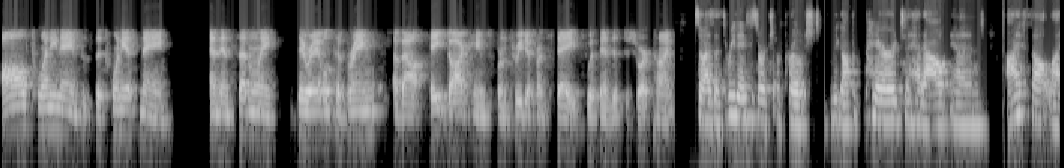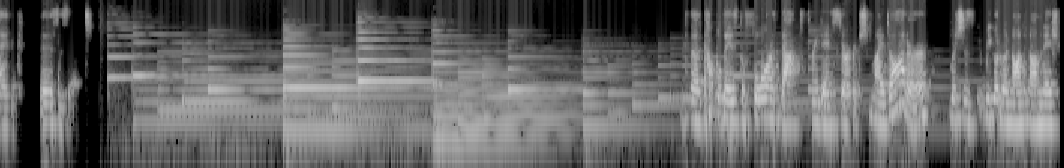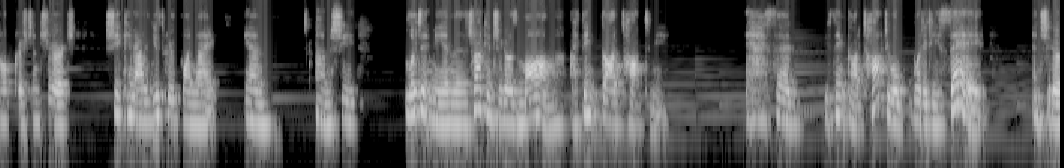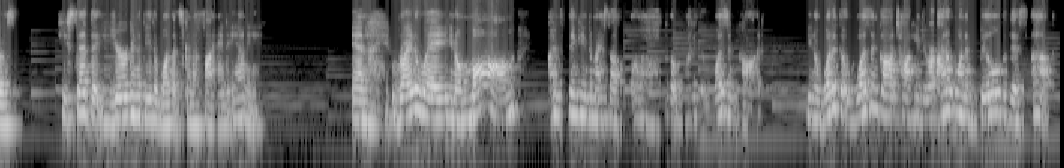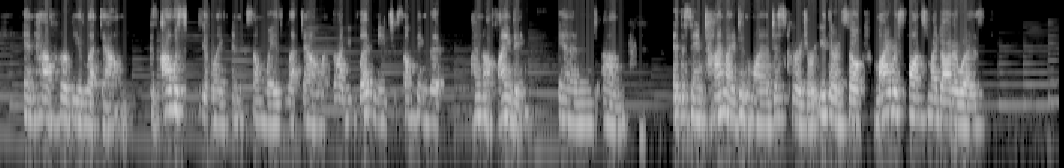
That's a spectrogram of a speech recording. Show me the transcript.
all 20 names. It's the 20th name. And then suddenly they were able to bring about eight dog teams from three different states within just a short time. So, as a three day search approached, we got prepared to head out, and I felt like this is it. the couple days before that three day search, my daughter, which is, we go to a non denominational Christian church, she came out of youth group one night and um, she looked at me in the truck and she goes, Mom, I think God talked to me. And I said, You think God talked to you? Well, what did he say? And she goes, He said that you're going to be the one that's going to find Annie. And right away, you know, mom, I'm thinking to myself, oh, but what if it wasn't God? you know, what if it wasn't God talking to her? I don't want to build this up and have her be let down. Because I was feeling in some ways let down, like, God, you've led me to something that I'm not finding. And um, at the same time, I didn't want to discourage her either. And so my response to my daughter was,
